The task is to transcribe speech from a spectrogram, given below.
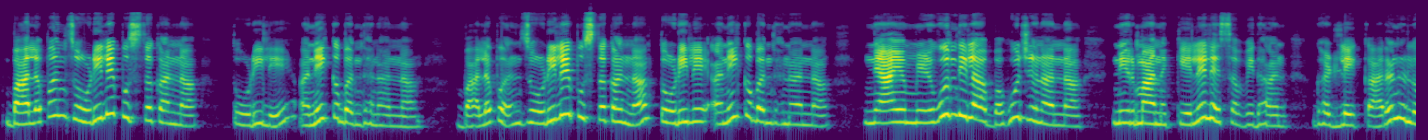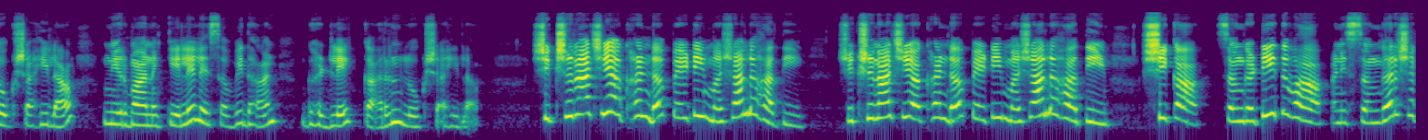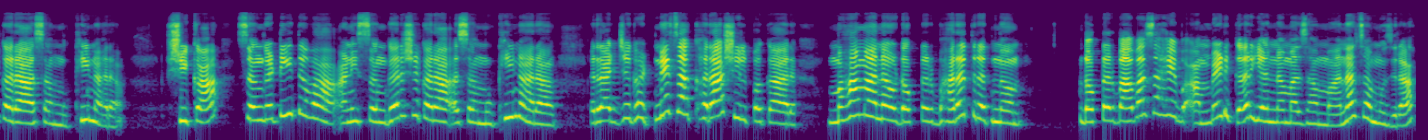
बालपण जोडिले पुस्तकांना तोडिले अनेक बंधनांना. बालपण जोडिले पुस्तकांना तोडिले अनेक बंधनांना. न्याय मिळवून दिला बहुजनांना. निर्माण केलेले संविधान घडले कारण लोकशाहीला. निर्माण केलेले संविधान घडले कारण लोकशाहीला. शिक्षणाची अखंड पेटी मशाल हाती. शिक्षणाची अखंड पेटी मशाल हाती. शिका संघटित व्हा आणि संघर्ष करा असा मुखी नारा. शिका संघटित व्हा आणि संघर्ष करा असा मुखी नारा राज्यघटनेचा खरा शिल्पकार नाव डॉक्टर भारतरत्न. डॉक्टर बाबासाहेब आंबेडकर यांना माझा मानाचा मुजरा.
